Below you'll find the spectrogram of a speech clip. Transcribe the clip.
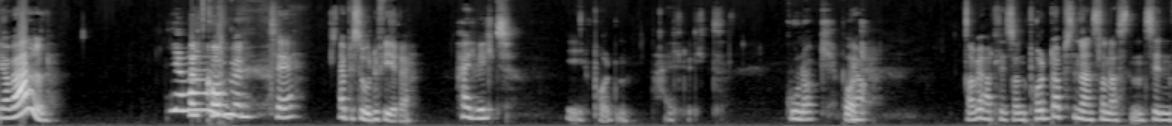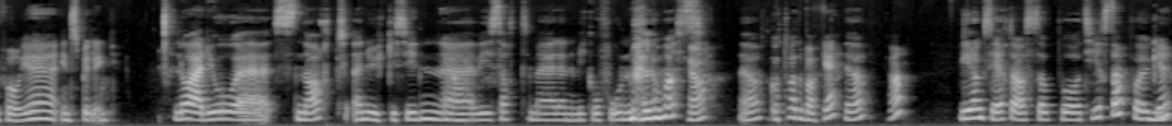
Ja vel. Velkommen til episode fire Helt vilt. i podden. Helt vilt. God nok pod. Ja. Nå har vi hatt litt sånn podabstinenser nesten siden forrige innspilling. Nå er det jo eh, snart en uke siden Ja. eh, vi satt med denne mikrofonen mellom oss. Ja. Ja. Godt å være tilbake. ja. Ja. Vi lanserte altså på tirsdag forrige uke,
